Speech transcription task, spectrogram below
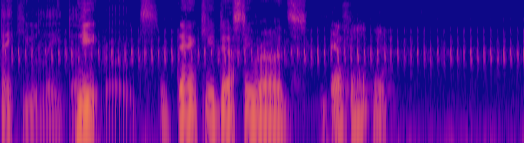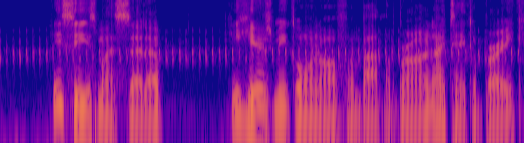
Thank you, Lady Dusty He- Rhodes. Thank you, Dusty Rhodes. Definitely. He sees my setup. He hears me going off about LeBron. I take a break.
